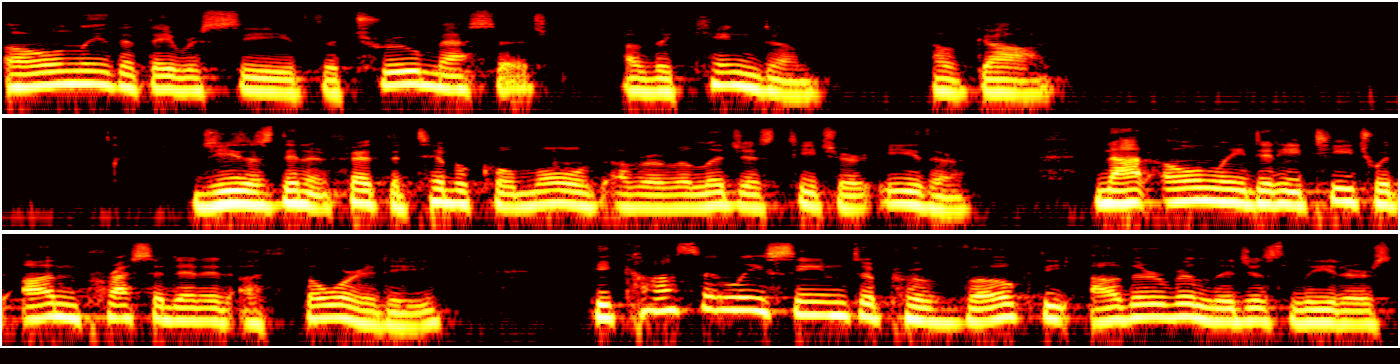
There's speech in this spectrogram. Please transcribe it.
only that they received the true message of the kingdom of God. Jesus didn't fit the typical mold of a religious teacher either. Not only did he teach with unprecedented authority, he constantly seemed to provoke the other religious leaders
